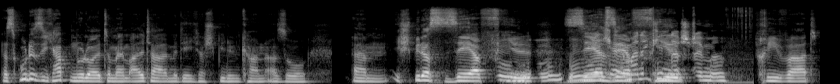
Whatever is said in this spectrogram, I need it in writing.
Das Gute ist, ich habe nur Leute in meinem Alter, mit denen ich das spielen kann. Also ähm, ich spiele das sehr viel, Mhm. sehr, ich sehr immer eine viel Kinderstimme. privat.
